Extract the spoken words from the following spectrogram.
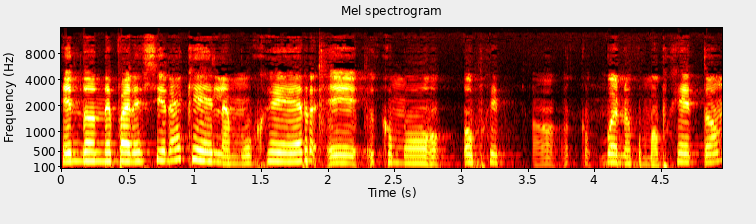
en donde pareciera que la mujer eh, como objeto, bueno, como objeto,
